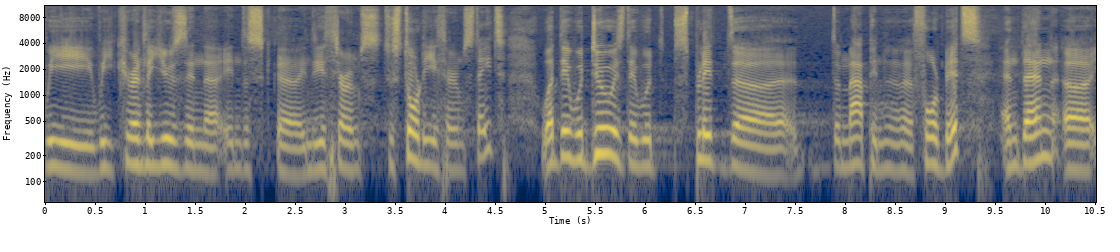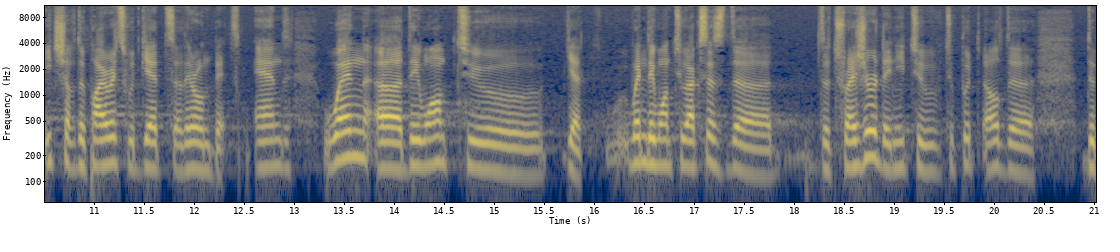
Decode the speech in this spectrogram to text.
we we currently use in uh, in, the, uh, in the Ethereum to store the Ethereum state, what they would do is they would split the the map in uh, four bits, and then uh, each of the pirates would get uh, their own bit. And when they want to, yeah, when they want to access the the treasure, they need to to put all the the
